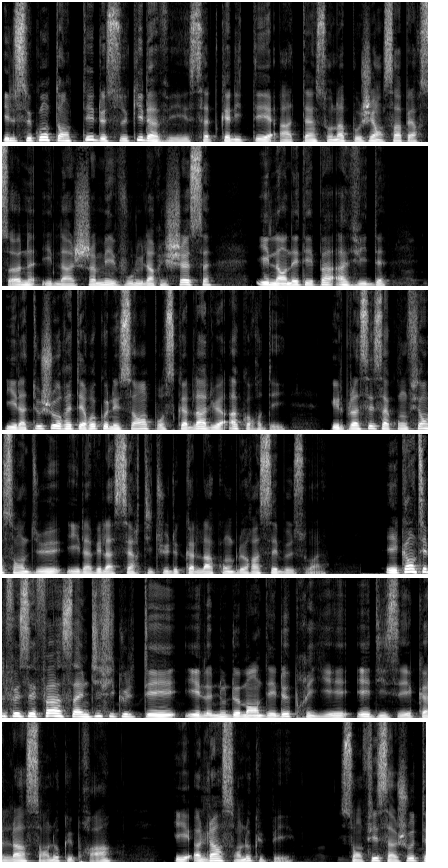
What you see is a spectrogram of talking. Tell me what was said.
Il se contentait de ce qu'il avait. Cette qualité a atteint son apogée en sa personne. Il n'a jamais voulu la richesse. Il n'en était pas avide. Il a toujours été reconnaissant pour ce qu'Allah lui a accordé. Il plaçait sa confiance en Dieu et il avait la certitude qu'Allah comblera ses besoins. Et quand il faisait face à une difficulté, il nous demandait de prier et disait qu'Allah s'en occupera et Allah s'en occupait. Son fils ajoute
